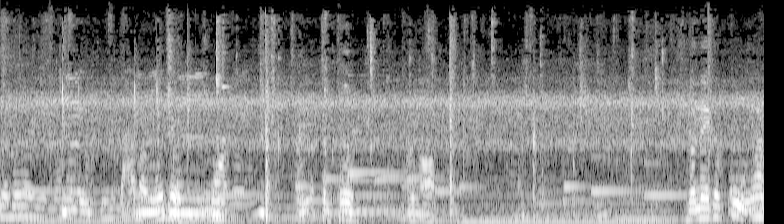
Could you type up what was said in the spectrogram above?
cho nó đá vào muỗng rồi. Ngon. Ăn nó thơm thơm. Nó ngọt Hôm nay các cụ nha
